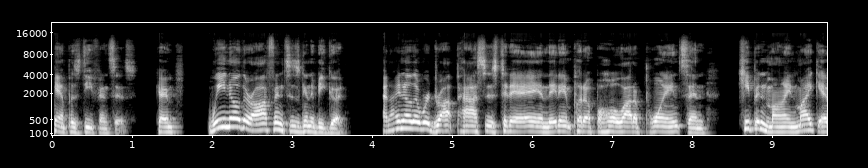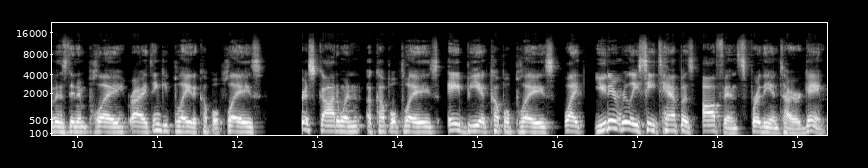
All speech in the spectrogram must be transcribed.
Tampa's defense is. Okay. We know their offense is going to be good. And I know there were drop passes today and they didn't put up a whole lot of points. And keep in mind, Mike Evans didn't play, right? I think he played a couple plays. Chris Godwin a couple plays, AB a couple plays. Like you didn't really see Tampa's offense for the entire game.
